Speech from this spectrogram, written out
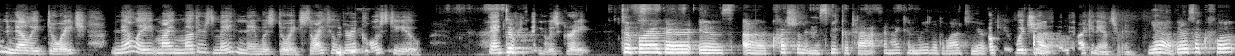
you, Nellie Deutsch. Nellie, my mother's maiden name was Deutsch, so I feel very close to you. Thank you for Dev- saying it was great. Devorah, there is a question in the speaker chat, and I can read it aloud to you. Okay, would you? Uh, I can answer it. Yeah, there's a quote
